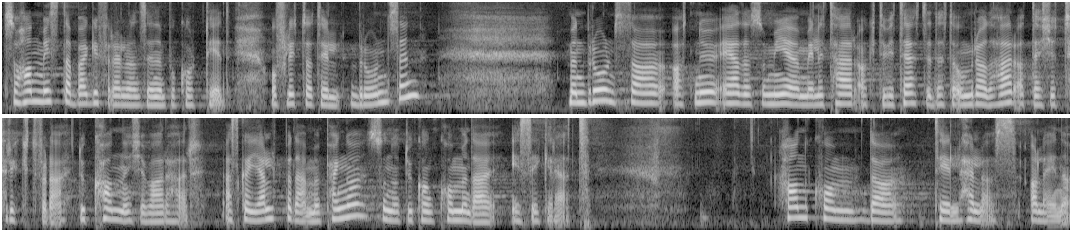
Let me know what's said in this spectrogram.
Så han mista begge foreldrene sine på kort tid og flytta til broren sin. Men broren sa at nå er det så mye militær aktivitet i dette området her at det er ikke trygt for deg. Du kan ikke være her. Jeg skal hjelpe deg med penger, sånn at du kan komme deg i sikkerhet. Han kom da til Hellas alene.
